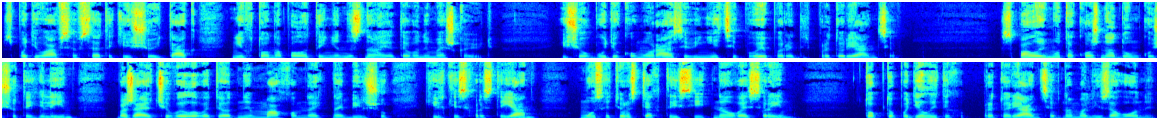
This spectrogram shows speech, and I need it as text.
Сподівався все-таки, що і так ніхто на палатині не знає, де вони мешкають, і що в будь-якому разі Вініці випередить преторіанців. Спало йому також на думку, що Тегелін, бажаючи виловити одним махом найбільшу кількість християн, мусить розтягти сіть на увесь Рим, тобто поділити преторіанців на малі загони.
